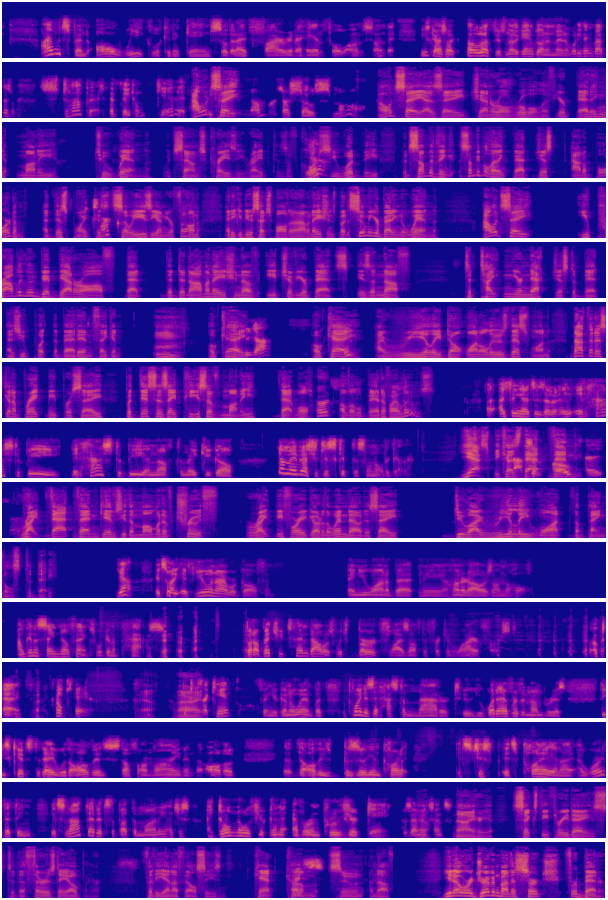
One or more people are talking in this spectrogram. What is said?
I would spend all week looking at games so that I'd fire in a handful on Sunday. These guys are like, oh, look, there's another game going in a minute. What do you think about this one? Stop it. If they don't get it. I would say- numbers are so small. I would say, as a general rule, if you're betting money to win, which sounds crazy, right? Because of Yeah. course you would be, but some people think some people I think bet just out of boredom at this point because it's so easy on your phone and you can do such small denominations. But assuming you're betting to win, I would say you probably would be better off that the denomination of each of your bets is enough to tighten your neck just a bit as you put the bet in, thinking, mm, okay, You got it. okay, I really don't want to lose this one. Not that it's going to break me per se, but this is a piece of money that will hurt a little bit if I lose. I- think that's exactly. It, it has to be. It has to be enough to make you go. Yeah, maybe I should just skip this one altogether. Yes, because That's that then okay right, that then gives you the moment of truth right before you go to the window to say, do I really want the Bengals today? Yeah, it's like if you and I were golfing, and you want to bet me a hundred dollars on the hole, I'm going to say no thanks. We're going to pass. right. but I'll bet you ten dollars which bird flies off the freaking wire first. Okay, I don't care Yeah. All because right. I can't golf, and you're going to win. But the point is, it has to matter to you, whatever the number is. These kids today, with all this stuff online and all the, the all these bazillion parlay, it's just it's play, and I, I worry that they. It's not that it's about the money. I just I don't know if you're going to ever improve your game. Does that Yeah. make sense? Now I hear you. 63 days to the Thursday opener for the NFL season. Can't come Nice. soon enough. You know, we're driven by the search for better.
